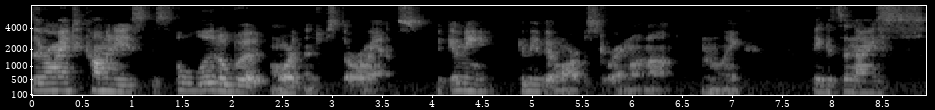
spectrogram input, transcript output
the romantic comedies is a little bit more than just the romance. Give me, give me a bit more of a story and whatnot. And like, I think it's a nice,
